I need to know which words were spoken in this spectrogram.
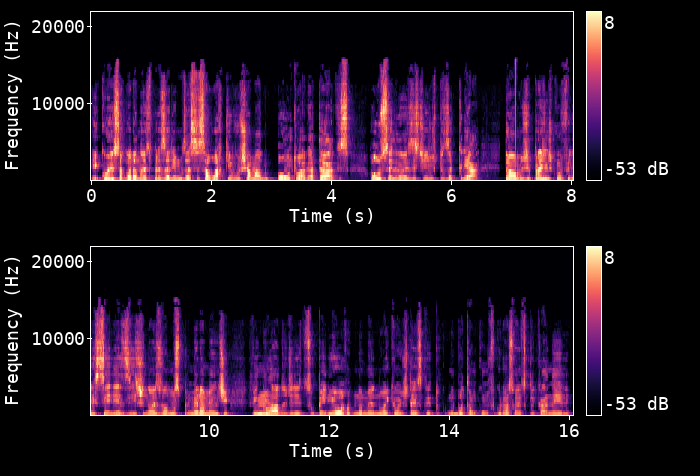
E com isso agora nós precisaríamos acessar o arquivo chamado .htaccess. Ou se ele não existir, a gente precisa criar. Então, para a gente conferir se ele existe, nós vamos primeiramente vir no lado direito superior, no menu aqui onde está escrito no botão configurações, clicar nele.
